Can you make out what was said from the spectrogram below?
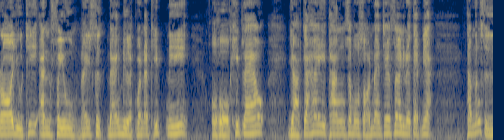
รออยู่ที่แอนฟิลในศึกแดงเดือดวันอาทิตย์นี้ โอ้โห คิดแล้ว อยากจะให้ทางสโมสรแมนเชสเตอร์ยูไนเต็ดเนี่ยทำหนังสือ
